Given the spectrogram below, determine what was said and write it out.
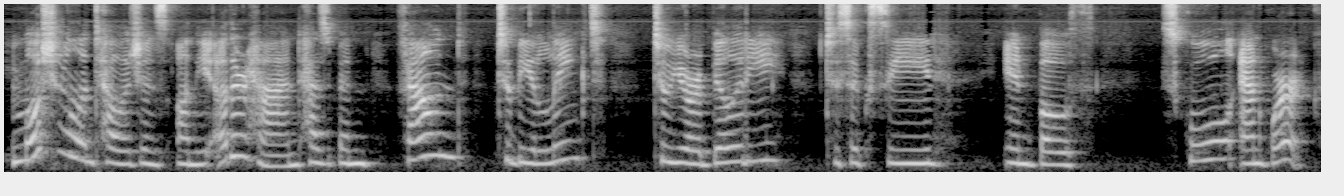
Emotional intelligence, on the other hand, has been found to be linked to your ability to succeed in both school and work.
